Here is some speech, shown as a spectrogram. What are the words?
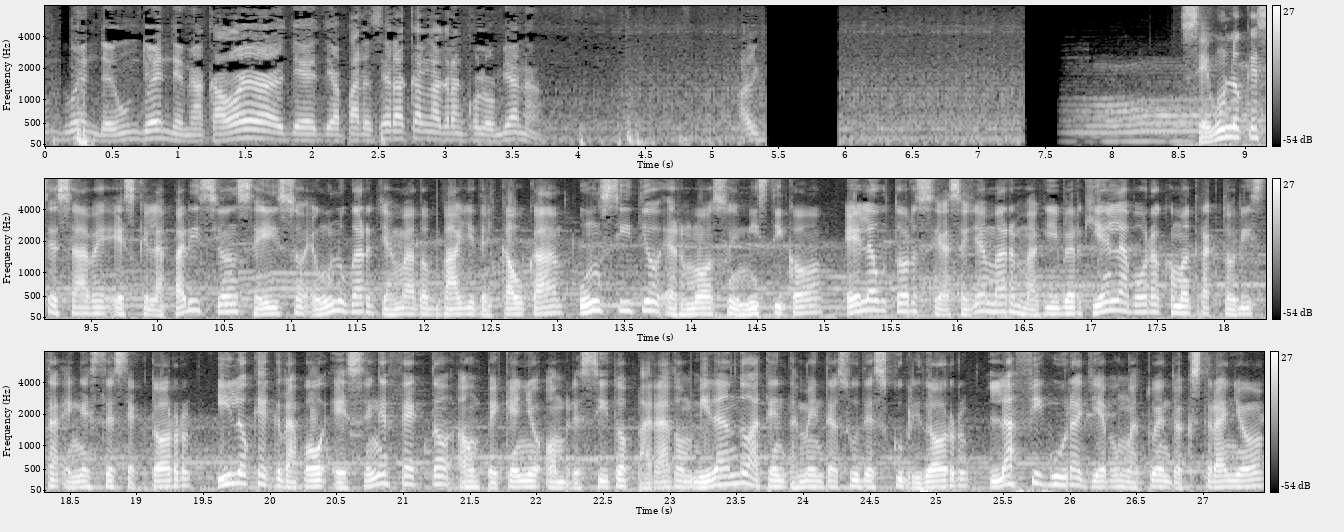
Un duende, un duende, me acabo de- de aparecer acá en la Gran Colombiana. Según lo que se sabe es que la aparición se hizo en un lugar llamado Valle del Cauca, un sitio hermoso y místico. El autor se hace llamar MacGyver, quien labora como tractorista en este sector, y lo que grabó es en efecto a un pequeño hombrecito parado mirando atentamente a su descubridor. La figura lleva un atuendo extraño,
